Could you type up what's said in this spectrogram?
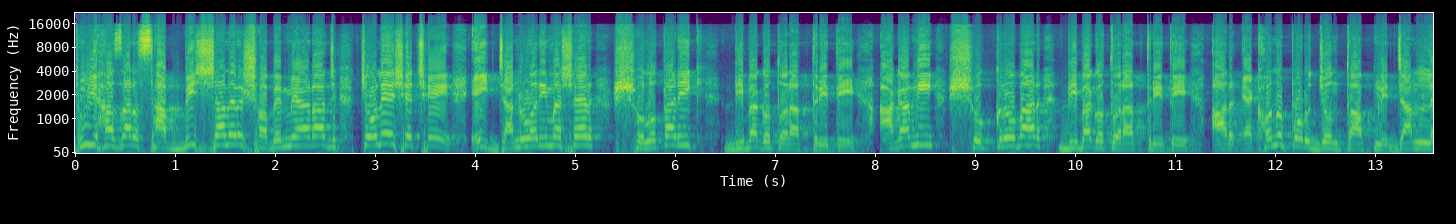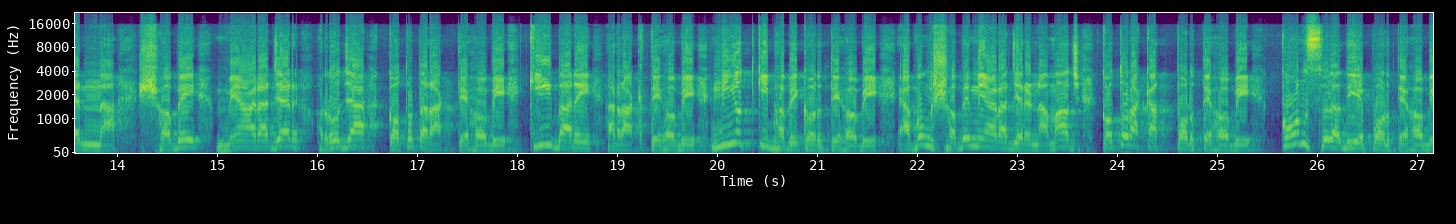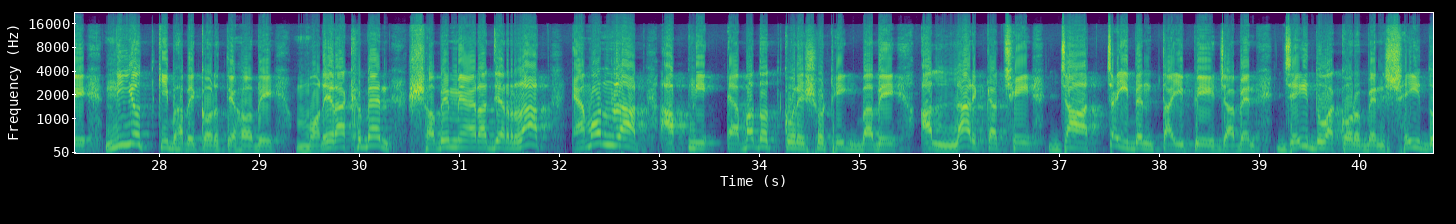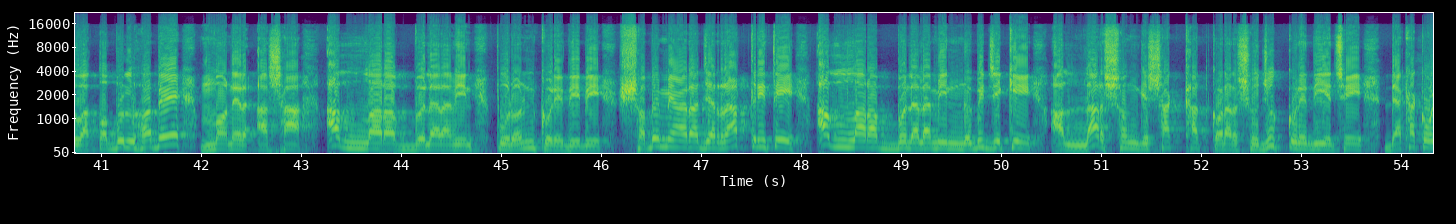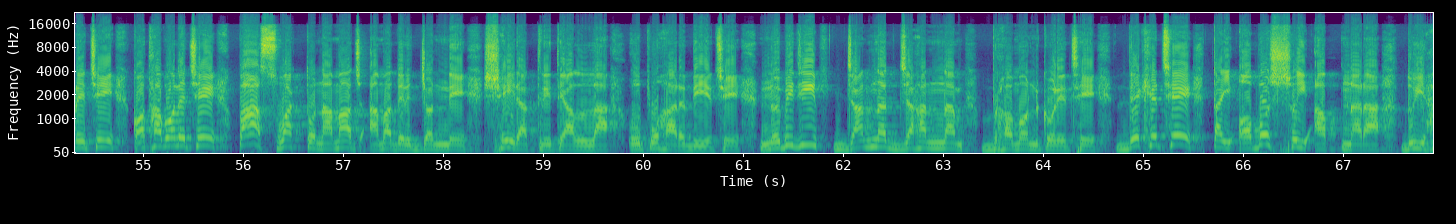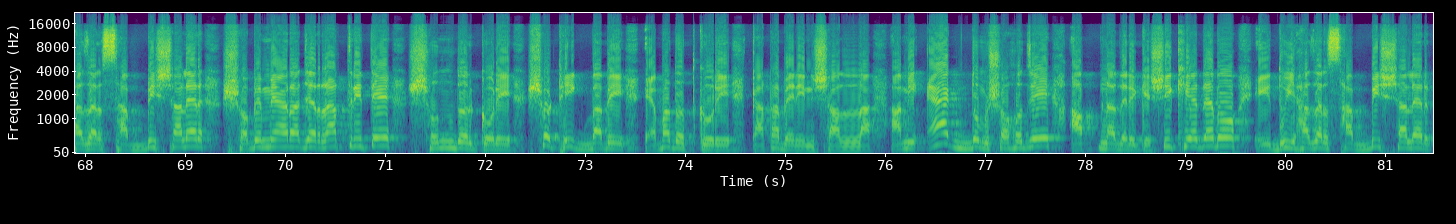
দুই হাজার ছাব্বিশ সালের সবে মেয়ারাজ চলে এসেছে। এই জানুয়ারি মাসের ষোলো তারিখ দিবাগত রাত্রিতে। আগামী শুক্রবার দিবাগত রাত্রিতে। আর এখনও পর্যন্ত আপনি জানলেন না সবে মেয়ারাজের রোজা কতটা রাখতে হবে, কি বারে রাখতে হবে, নিয়ত কীভাবে করতে হবে, এবং সবে মেয়ারাজের নামাজ কত রাকাত পড়তে হবে কোন সূরা দিয়ে পড়তে হবে? নিয়ত কীভাবে করতে হবে? মনে রাখবেন, সবে মেয়ারাজের রাত এমন রাত আপনি আবাদত করে সঠিকভাবে আল্লাহর কাছে যা চাইবেন তাই পেয়ে যাবেন। যেই দোয়া করবেন, সেই দোয়া কবুল হবে। মনের আশা আল্লাহ রাব্বুল আলামিন পূরণ করে দেবে। সবে মেয়ারাজের রাত্রিতে আল্লাহ রাব্বুল আলামিন নবীজিকে আল্লাহর সঙ্গে সাক্ষাৎ করার সুযোগ করে দিয়েছে, দেখা করেছে, কথা বলেছে পাঁচ ওয়াক্ত নামাজ আমাদের জন্য সেই রাত্রিতে আল্লাহ উপহার দিয়েছে। নবীজি জান্নাত জাহান্নাম ভ্রমণ করেছে, দেখেছে, তাই অবশ্যই আপনারা দুই হাজার ছাব্বিশ সালের সবে মেয়ারাজের রাত্রিতে সুন্দর করে, সঠিকভাবে এবাদত করে কাটাবেন ইনশাল্লাহ আমি একদম সহজে আপনাদেরকে শিখিয়ে দেব, এই দুই হাজার ছাব্বিশ সালের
